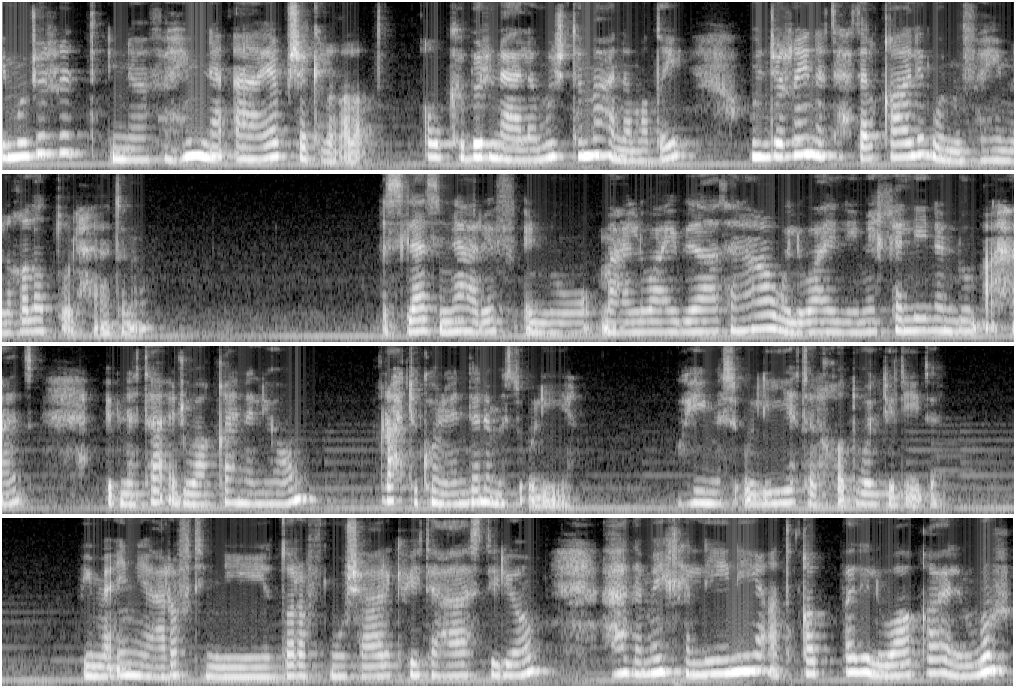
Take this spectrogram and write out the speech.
لمجرد إن فهمنا آية بشكل غلط أو كبرنا على مجتمع نمطي وانجرينا تحت القالب والمفاهيم الغلط طول حياتنا. بس لازم نعرف إنه مع الوعي بذاتنا والوعي اللي ما يخلينا نلوم أحد بنتائج واقعنا اليوم راح تكون عندنا مسؤولية وهي مسؤولية الخطوة الجديدة. بما إني عرفت إني طرف مشارك في تعاستي اليوم هذا ما يخليني أتقبل الواقع المر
